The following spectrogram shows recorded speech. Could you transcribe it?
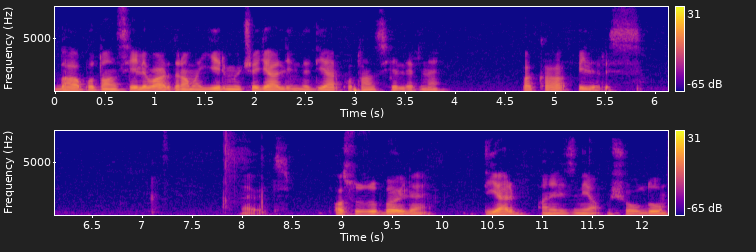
Daha potansiyeli vardır ama 23'e geldiğinde diğer potansiyellerine bakabiliriz. Evet. Asus'u böyle. Diğer analizini yapmış olduğum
